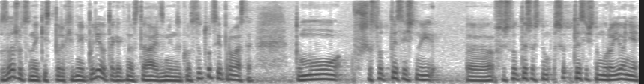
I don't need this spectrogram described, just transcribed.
залишаться на якийсь перехідний період, так як не встигають зміни Конституції провести, тому в 600 тисячний в 600 тисячному районі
